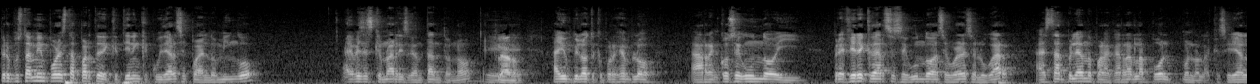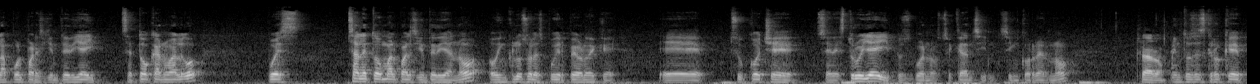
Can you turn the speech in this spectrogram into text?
pero pues también por esta parte de que tienen que cuidarse para el domingo, hay veces que no arriesgan tanto, ¿no? Claro. Eh, hay un piloto que por ejemplo arrancó segundo y prefiere quedarse segundo, asegurar ese lugar, a estar peleando para agarrar la pole, bueno, la que sería la pole para el siguiente día y se tocan o algo, pues sale todo mal para el siguiente día, ¿no? O incluso les puede ir peor de que eh, su coche se destruye y pues bueno, se quedan sin, sin correr, ¿no? Claro. Entonces creo que,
